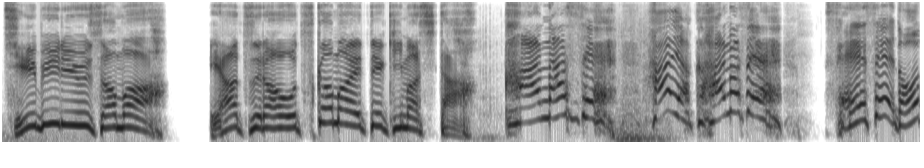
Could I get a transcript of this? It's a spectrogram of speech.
チビリュウ様奴らを捕まえてきました。話せ早く話せ。正々堂々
